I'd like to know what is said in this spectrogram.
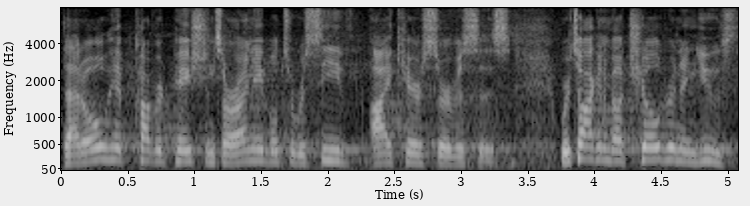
that OHIP-covered patients are unable to receive eye care services. We're talking about children and youth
